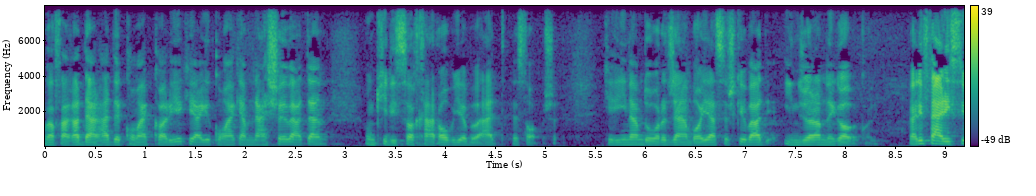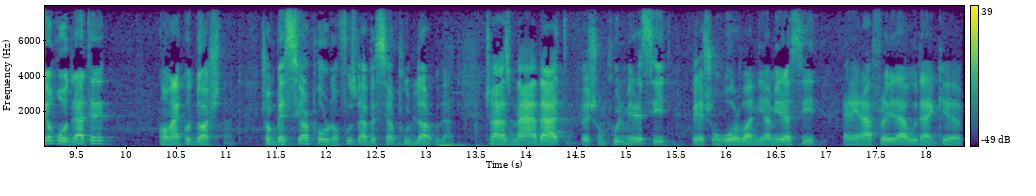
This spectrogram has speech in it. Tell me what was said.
و فقط در حد کمک کاریه که اگه کمک هم نشه بعدا اون کلیسا خراب یا بعد حساب میشه. که اینم دوباره جنبایی هستش که بعد اینجا هم نگاه بکنیم ولی فریسی ها قدرت کمک رو داشتن. چون بسیار پرنفوذ و بسیار پولدار بودن. چون از معبد بهشون پول می‌رسید بهشون قربانی ها می‌رسید. یعنی افرادی نبودن که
